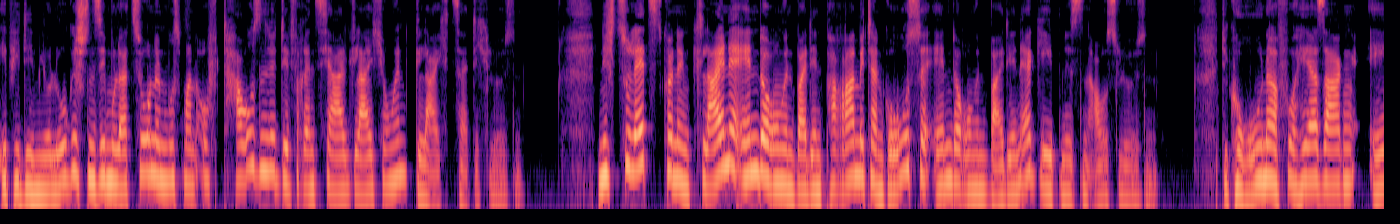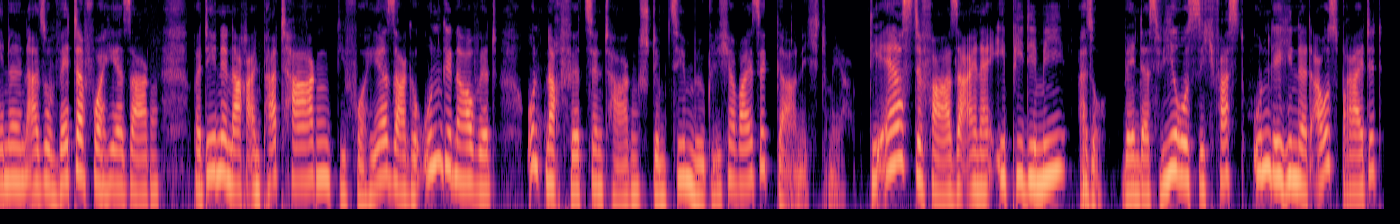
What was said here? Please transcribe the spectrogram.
epidemiologischen Simulationen muss man oft tausende Differentialgleichungen gleichzeitig lösen. Nicht zuletzt können kleine Änderungen bei den Parametern große Änderungen bei den Ergebnissen auslösen. Die Corona-Vorhersagen ähneln also Wettervorhersagen, bei denen nach ein paar Tagen die Vorhersage ungenau wird und nach 14 Tagen stimmt sie möglicherweise gar nicht mehr. Die erste Phase einer Epidemie, also wenn das Virus sich fast ungehindert ausbreitet,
